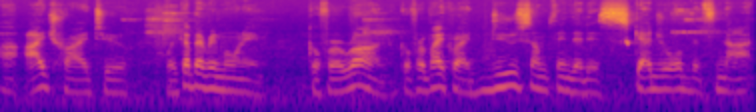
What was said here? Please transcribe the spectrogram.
uh, I try to wake up every morning, go for a run, go for a bike ride, do something that is scheduled that's not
